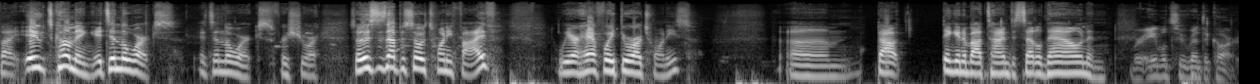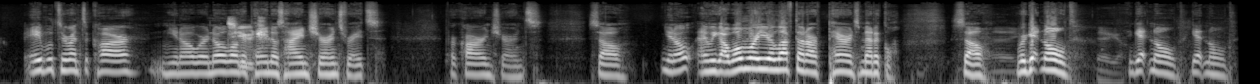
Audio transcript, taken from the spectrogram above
But it's coming. It's in the works. It's in the works for sure. So this is episode 25. We are halfway through our 20s. Um, about thinking about time to settle down and We're able to rent a car. able to rent a car. You know, we're no longer huge. paying those high insurance rates for car insurance. So, you know, and we got one more year left on our parents' medical. So we're getting old. There you go. Getting old. Getting old.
